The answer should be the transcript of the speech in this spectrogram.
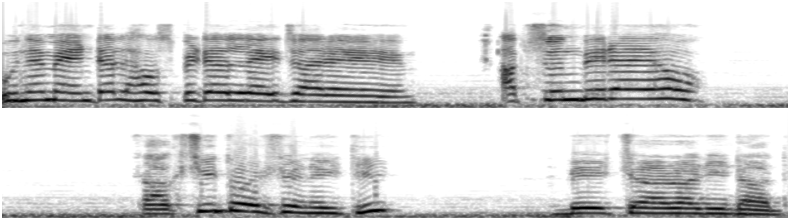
उन्हें मेंटल हॉस्पिटल ले जा रहे हैं। आप सुन भी रहे हो? साक्षी तो ऐसे नहीं थी बेचारा निनाद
